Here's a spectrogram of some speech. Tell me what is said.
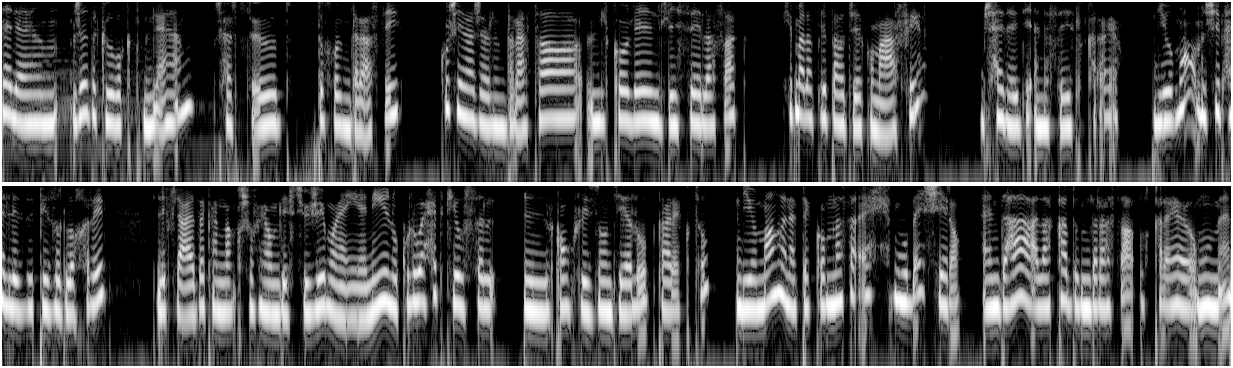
سلام. جا داك الوقت من العام شهر تسعود دخول مدرسي كلشي راجع للمدرسة ال collège lycée la fac كيما la plupart ديالكم عارفين بشحال هادي أنا ساليت القراية. اليوم ماشي بحال les épisodes الأخرين اللي في العادة كنناقشوا فيهم des sujets معينين وكل واحد كيوصل لل conclusion ديالو بطريقته. اليوم غنعطيكم نصائح مباشرة عندها علاقة بالمدرسة والقراية عموما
